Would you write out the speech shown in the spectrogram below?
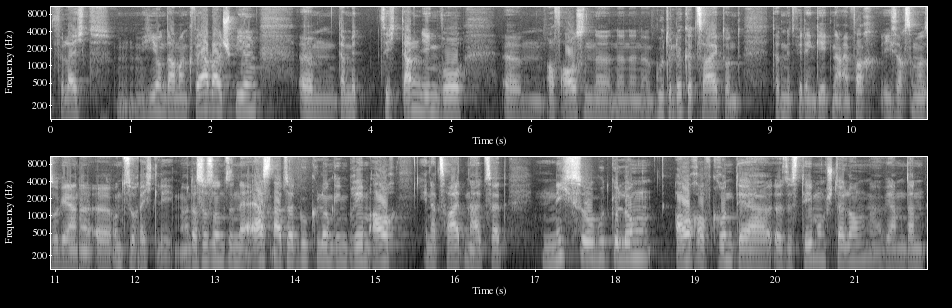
vielleicht hier und da mal einen Querball spielen, ähm, damit sich dann irgendwo ähm, auf Außen eine, eine, eine, gute Lücke zeigt und damit wir den Gegner einfach, ich sag's immer so gerne, äh, uns zurechtlegen. Das ist uns in der ersten Halbzeit gut gelungen, gegen Bremen auch, in der zweiten Halbzeit nicht so gut gelungen, auch aufgrund der äh, Systemumstellung. Wir haben dann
